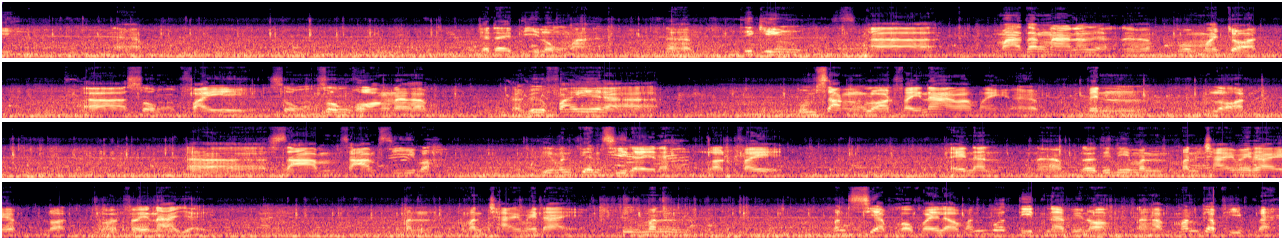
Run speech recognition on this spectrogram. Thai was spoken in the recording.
นะครับ จะได้ตีลงมานะครับ ที่จริงอ่ามาตั้งนานแล้วเนี่ยนะครับ ผมมาจอดอ่าส่งไฟส่งส่งของนะครับก็คือไฟอ่า ผมสั่งหลอดไฟหน้ามาใหม่นะครับ เป็นหลอดสามสามสีป่ะที่มันเปลี่ยนสีได้นะหลอดไฟไอ้นั่นนะครับ แล้วทีนี้มันมันใช้ไม่ได้ครับ หลอดหลอดไฟหน้าใหญ่ มันมันใช้ไม่ได้ คือมันมันเสียบเข้าไปแล้วมันบ่ติดนะพี่น้องนะครับ มันกระพริบนะ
